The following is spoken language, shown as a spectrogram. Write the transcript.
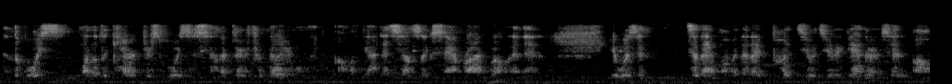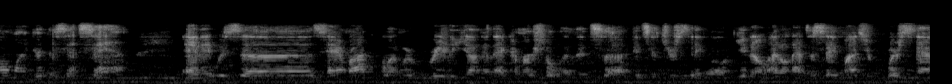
and the voice, one of the characters' voices sounded very familiar. I'm like, oh my god, that sounds like Sam Rockwell. And then it wasn't to that moment that I put two and two together and said, oh my goodness, that's Sam. Was uh, Sam Rockwell, and we're really young in that commercial, and it's uh, it's interesting. Well, you know, I don't have to say much where Sam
